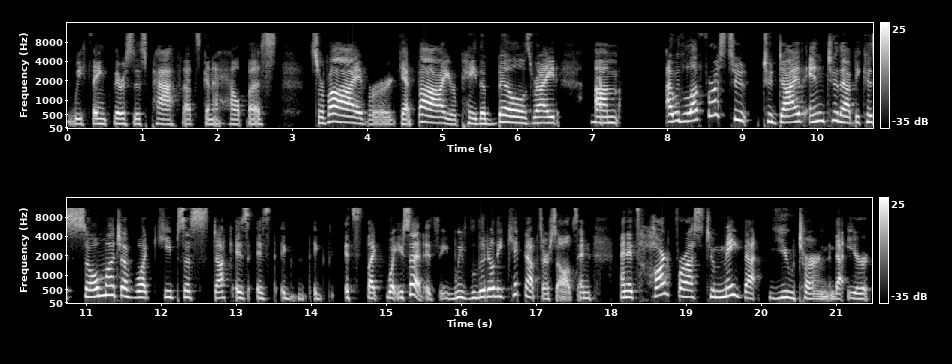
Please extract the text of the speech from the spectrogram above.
we think there's this path that's going to help us survive or get by or pay the bills, right? Yeah. Um, I would love for us to, to dive into that because so much of what keeps us stuck is, is, it's like what you said. It's, we've literally kidnapped ourselves and, and it's hard for us to make that U turn that you're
